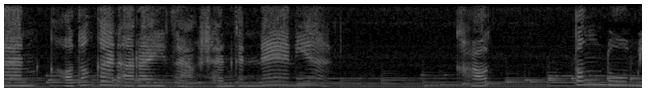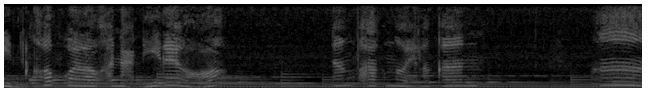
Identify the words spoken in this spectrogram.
กัน เขาต้องการอะไรจากฉันกันแน่เนี่ย เขาต้องดูหมิ่นครอบครัวเราขนาดนี้ได้เหรอ นั่งพักหน่อยละกันอ่า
